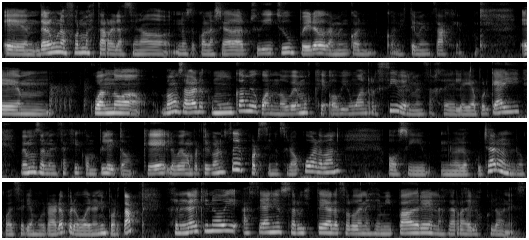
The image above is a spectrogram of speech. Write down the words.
Eh, de alguna forma está relacionado, no sé, con la llegada de Archudichu, pero también con, este mensaje. Em, cuando vamos a ver como un cambio cuando vemos que Obi-Wan recibe el mensaje de Leia, porque ahí vemos el mensaje completo, que lo voy a compartir con ustedes por si no se lo acuerdan. O si no lo escucharon, lo cual sería muy raro, pero bueno, no importa. General Kenobi, hace años serviste a las órdenes de mi padre en las guerras de los clones.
